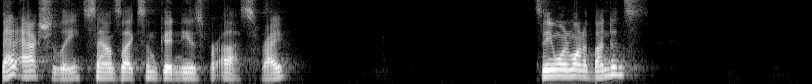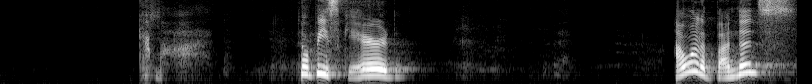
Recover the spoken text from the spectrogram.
That actually sounds like some good news for us, right? Does anyone want abundance? Come on. Don't be scared. I want abundance.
